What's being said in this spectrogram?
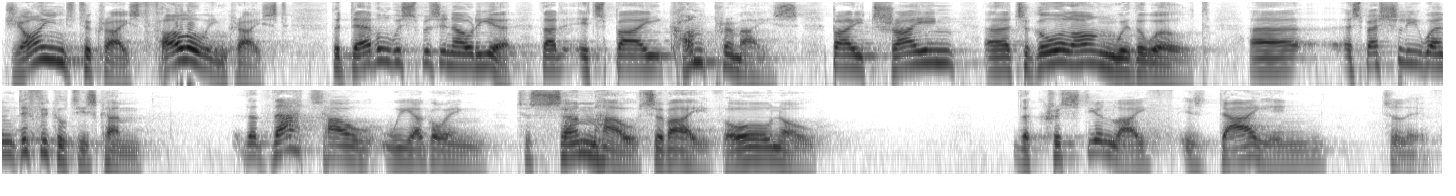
Joined to Christ, following Christ. The devil whispers in our ear that it's by compromise, by trying uh, to go along with the world, uh, especially when difficulties come, that that's how we are going to somehow survive. Oh no. The Christian life is dying to live.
